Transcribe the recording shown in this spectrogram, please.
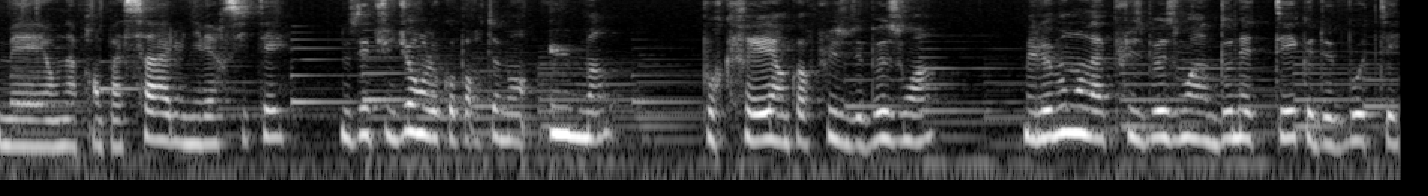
Mais on n'apprend pas ça à l'université. Nous étudions le comportement humain pour créer encore plus de besoins, mais le monde a plus besoin d'honnêteté que de beauté.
